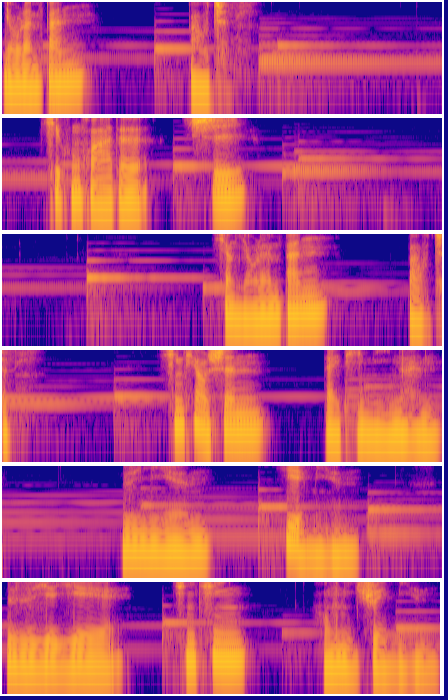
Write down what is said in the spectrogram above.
摇篮般抱着你。谢坤华的诗，像摇篮般抱着你，心跳声代替呢喃，日眠夜眠，日日夜夜，轻轻哄你睡眠，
